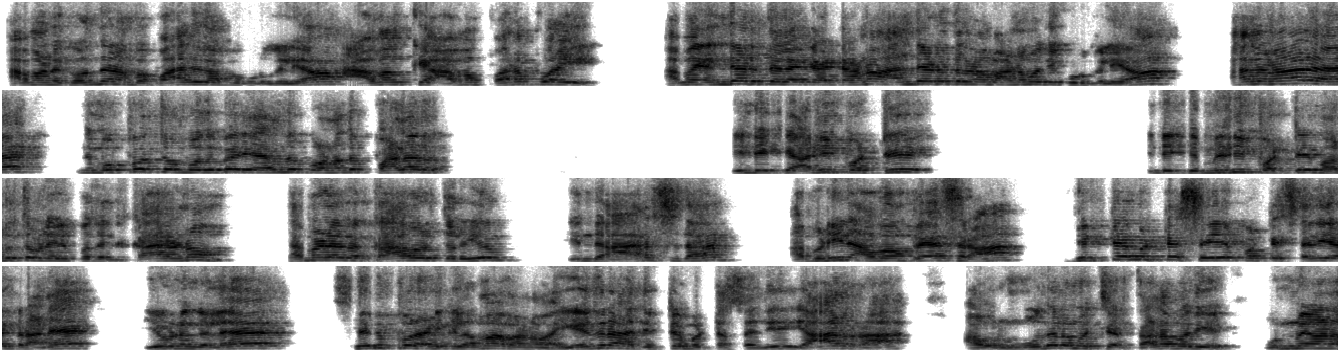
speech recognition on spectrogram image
அவனுக்கு வந்து நம்ம பாதுகாப்பு கொடுக்கலையா? அவன் கே- அவன் பரப்புரை அவன் எந்த இடத்துல கேட்டானோ அந்த இடத்துல நம்ம அனுமதி கொடுக்கலையா? அதனால இந்த முப்பத்தி ஒன்பது பேர் இறந்து போனது பலர் இன்னைக்கு அடிபட்டு இன்னைக்கு மிதிப்பட்டு மருத்துவமனை இருப்பதற்கு காரணம் தமிழக காவல்துறையும் இந்த அரசு தான் அப்படின்னு அவன் பேசுறான். திட்டமிட்ட செய்யப்பட்ட சதி என்றானே இவனுங்களை செருப்பு அடிக்கலாமா வேணாமா? எதிரா திட்டமிட்ட சதி. யாருன்னா அவர் முதலமைச்சர் தளபதி உண்மையான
